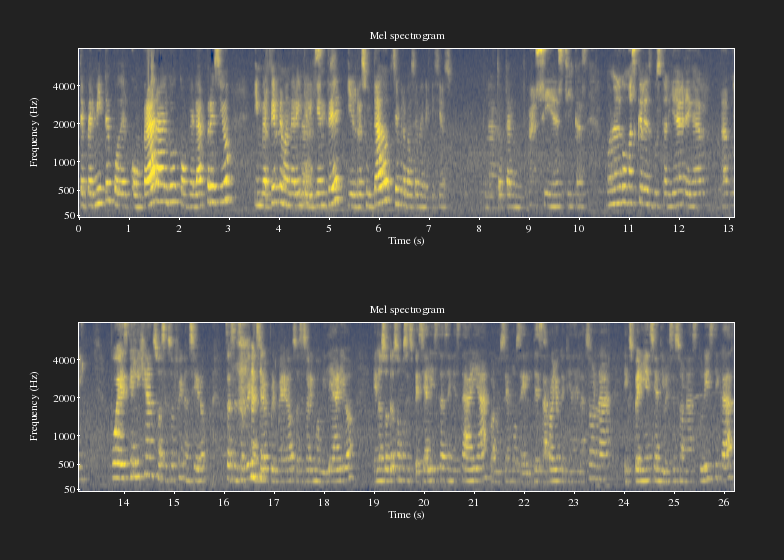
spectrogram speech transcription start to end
te permite poder comprar algo, congelar precio invertir de manera inteligente y el resultado siempre va a ser beneficioso. Totalmente. Así es, chicas. Bueno, ¿algo más que les gustaría agregar a mí? Pues que elijan su asesor financiero, su asesor financiero primero, su asesor inmobiliario. Eh, nosotros somos especialistas en esta área, conocemos el desarrollo que tiene la zona, experiencia en diversas zonas turísticas.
